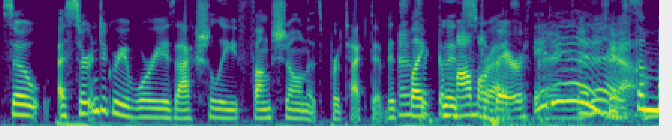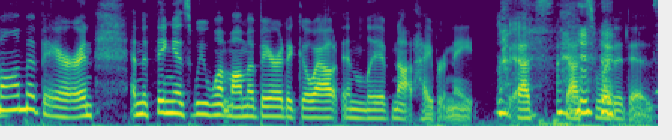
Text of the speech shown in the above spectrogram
So, a certain degree of worry is actually functional and it's protective. It's, it's like, like, the mama stress. bear thing. It is. It is. Yeah. It's the mama bear. And and the thing is, we want mama bear to go out and live, not hibernate. That's that's what it is,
